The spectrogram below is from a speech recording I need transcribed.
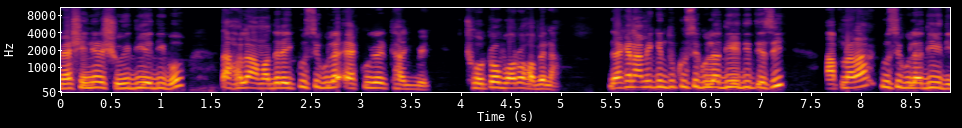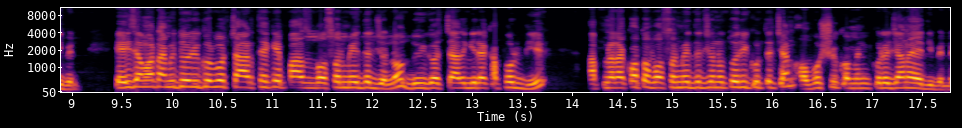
মেশিনের সুই দিয়ে দিব। তাহলে আমাদের এই কুচিগুলো অ্যাকুরেট থাকবে। ছোট বড় হবে না। দেখেন আমি কিন্তু কুচিগুলা দিয়ে দিতেছি। আপনারা কুচিগুলা দিয়ে দিবেন। এই জামাটা আমি তৈরি করব চার থেকে পাঁচ বছর মেয়েদের জন্য, দুই গজ চার গিরা কাপড় দিয়ে। আপনারা কত বছর মেয়েদের জন্য তৈরি করতে চান অবশ্যই কমেন্ট করে জানাই দিবেন।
